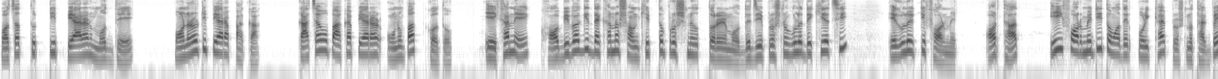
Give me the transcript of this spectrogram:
পঁচাত্তরটি পেয়ারার মধ্যে পনেরোটি পেয়ারা পাকা। কাঁচা ও পাকা পেয়ারার অনুপাত কত? এখানে খ বিভাগে দেখানো সংক্ষিপ্ত প্রশ্ন উত্তরের মধ্যে যে প্রশ্নগুলো দেখিয়েছি, এগুলো একটি ফরম্যাট অর্থাৎ এই ফরম্যাটই তোমাদের পরীক্ষায় প্রশ্ন থাকবে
